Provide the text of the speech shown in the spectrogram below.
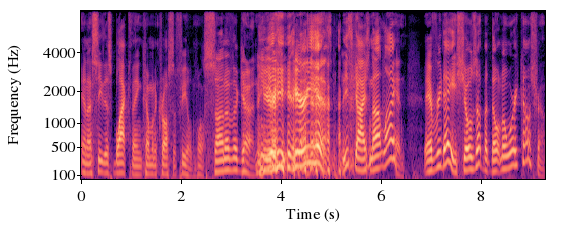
and I see this black thing coming across the field. Well, son of a gun. Here he, here he is. These guys not lying. Every day he shows up, but don't know where he comes from.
